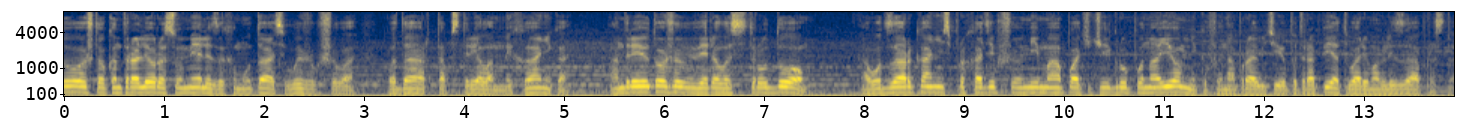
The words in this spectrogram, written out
то, что контролеры сумели захомутать выжившего под артобстрелом механика, Андрею тоже верилось с трудом. А вот заарканить проходившую мимо апачичей группу наемников и направить ее по тропе твари могли запросто.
